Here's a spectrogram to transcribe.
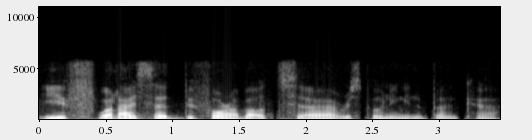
if what I said before about uh, respawning in a bunker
